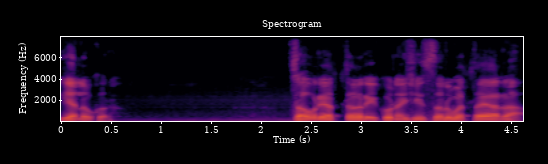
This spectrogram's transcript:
या लवकर. चौऱ्याहत्तर एकोणऐंशी सर्व तयार राहा.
